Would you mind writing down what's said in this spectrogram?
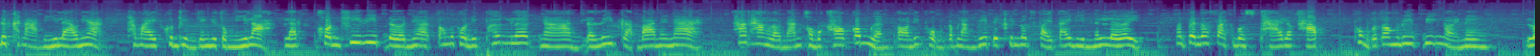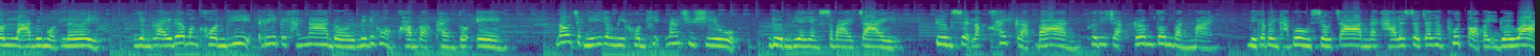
ดึกขนาดนี้แล้วเนี่ยทำไมคุณถึงยังอยู่ตรงนี้ล่ะ และคนที่รีบเดินเนี่ยต้องเป็นคนที่เพิ่งเลิกงาน และรีบกลับบ้านแน่ๆ ท่าทางเหล่านั้นของพวกเขาก็เหมือนตอนที่ผมกำลังรีบไปขึ้นรถไฟใต้ดินนั่นเลย มันเป็นรถไฟขบวนสุดท้ายแล้วครับ ผมก็ต้องรีบวิ่งหน่อยนึงลนลานไปหมดเลย อย่างไรเดอร์บางคนที่รีบไปข้างหน้าโดยไม่ได้ห่วงความปลอดภัยของตัวเอง นอกจากนี้ยังมีคนที่นั่งชิวๆดื่มเบียร์อย่างสบายใจ ดื่มเสร็จแล้วค่อยกลับบ้าน เพื่อที่จะเริ่มต้นวันใหม่ นี่ก็เป็นคำพูดของเซียวจ้านนะคะ และเซียวจ้านยังพูดต่อไปอีกด้วยว่า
